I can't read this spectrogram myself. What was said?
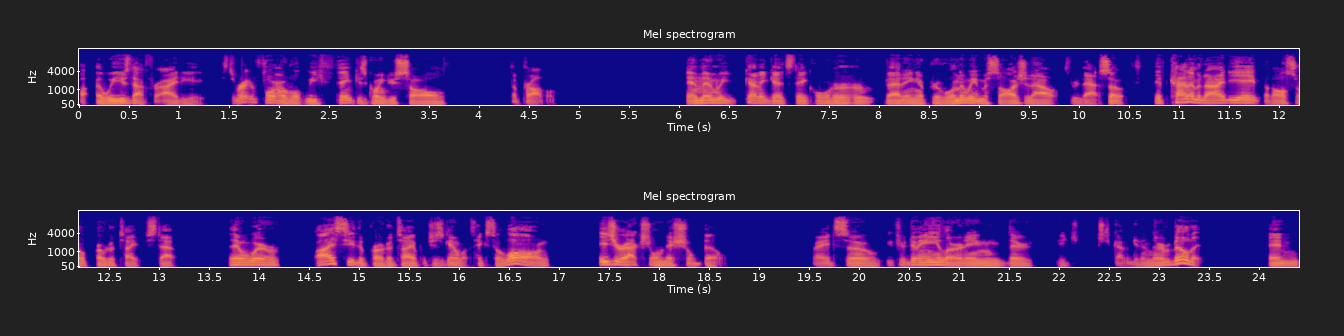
Uh, we use that for ideate. It's the written form of what we think is going to solve the problem. And then we kind of get stakeholder vetting approval and then we massage it out through that. So it's kind of an ideate, but also a prototype step. And then where I see the prototype, which is again what takes so long, is your actual initial build, right? So if you're doing e-learning, there, you just got to get in there and build it. And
